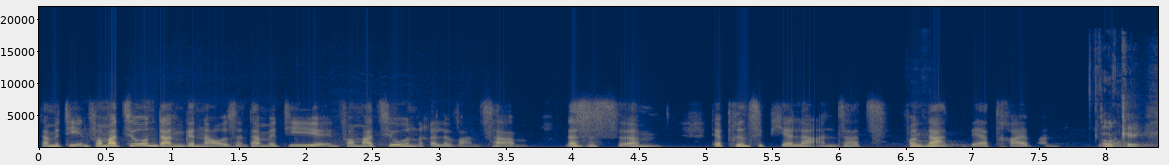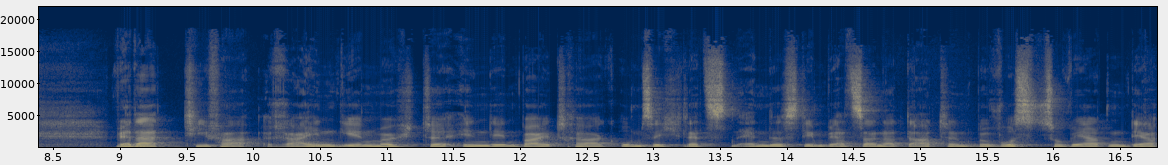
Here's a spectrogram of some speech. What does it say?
damit die Informationen dann genau sind, damit die Informationen Relevanz haben. Das ist ähm, der prinzipielle Ansatz von mhm. Datenwerttreibern. Okay. Wer da tiefer reingehen möchte in den Beitrag, um sich letzten Endes dem Wert seiner Daten bewusst zu werden, der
